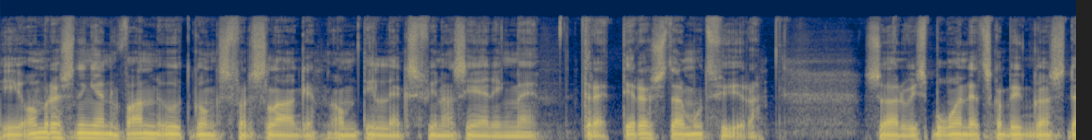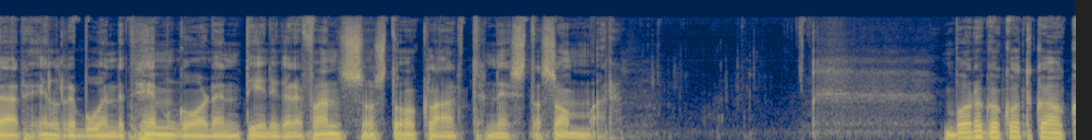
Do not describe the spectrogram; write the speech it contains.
I omröstningen vann utgångsförslaget om tilläggsfinansiering med 30 röster mot 4. Serviceboendet ska byggas där äldreboendet Hemgården tidigare fanns och står klart nästa sommar. Borgo, Kotka och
